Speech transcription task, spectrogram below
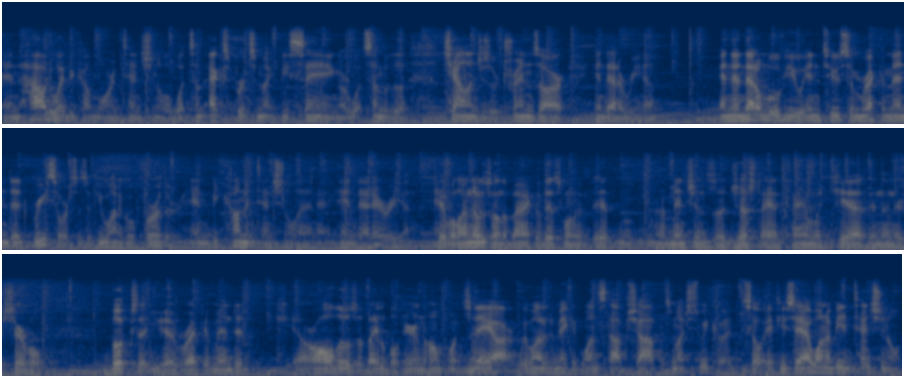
and how do I become more intentional, what some experts might be saying, or what some of the challenges or trends are in that arena. And then that'll move you into some recommended resources if you want to go further and become intentional in, in that area. Yeah, well, I notice on the back of this one it, it mentions a Just Add Family Kit, and then there's several books that you have recommended are all those available here in the HomePointe Center? They are. We wanted to make it one-stop shop as much as we could. So if you say, I want to be intentional,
